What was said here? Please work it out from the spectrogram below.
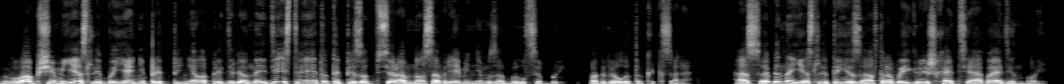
В общем, если бы я не предпринял определенные действия, этот эпизод все равно со временем забылся бы подвел итог Эксара. «Особенно, если ты и завтра выиграешь хотя бы один бой.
